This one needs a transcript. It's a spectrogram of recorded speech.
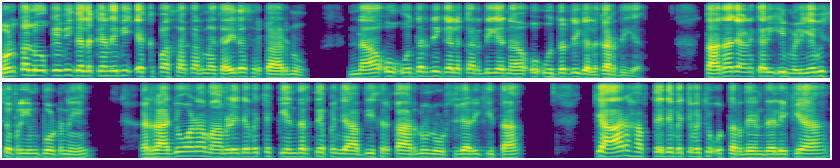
ਹੁਣ ਤਾਂ ਲੋਕ ਇਹ ਵੀ ਗੱਲ ਕਹਿੰਦੇ ਵੀ ਇੱਕ ਪਾਸਾ ਕਰਨਾ ਚਾਹੀਦਾ ਸਰਕਾਰ ਨੂੰ, ਨਾ ਉਹ ਉਧਰ ਦੀ ਗੱਲ ਕਰਦੀ ਹੈ, ਨਾ ਉਹ ਉਧਰ ਦੀ ਗੱਲ ਕਰਦੀ ਹੈ। ਤਾਜ਼ਾ ਜਾਣਕਾਰੀ ਇਹ ਮਿਲੀ ਹੈ ਵੀ ਸੁਪਰੀਮ ਕੋਰਟ ਨੇ ਰਾਜੋਆਣਾ ਮਾਮਲੇ ਦੇ ਵਿੱਚ ਕੇਂਦਰ ਤੇ ਪੰਜਾਬ ਦੀ ਸਰਕਾਰ ਨੂੰ ਨੋਟਿਸ ਜਾਰੀ ਕੀਤਾ। 4 ਹਫ਼ਤੇ ਦੇ ਵਿੱਚ ਵਿੱਚ ਉੱਤਰ ਦੇਣ ਦੇ ਲਈ ਕਿਹਾ।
